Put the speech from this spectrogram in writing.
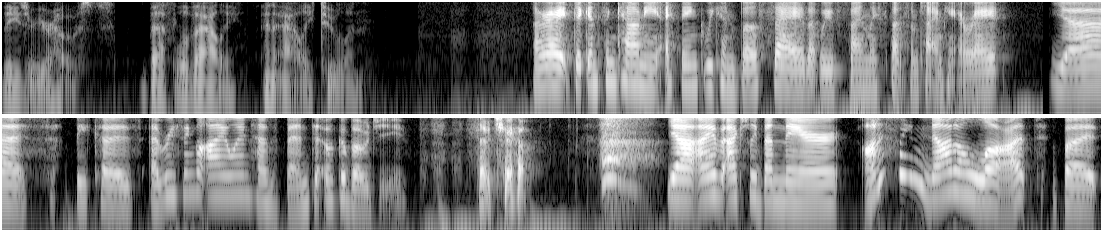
These are your hosts, Beth LaValle and Allie Tulin. All right, Dickinson County, I think we can both say that we've finally spent some time here, right? Yes, because every single Iowan has been to Okoboji. So true. Yeah, I've actually been there, honestly, not a lot, but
